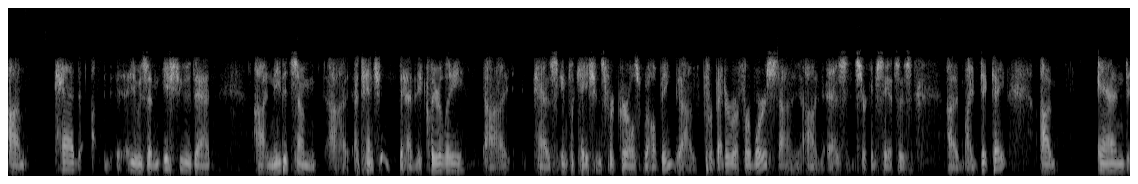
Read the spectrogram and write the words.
um, had it was an issue that uh, needed some uh, attention. That it clearly uh, has implications for girls' well-being, uh, for better or for worse, uh, uh, as circumstances might dictate. Um, and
